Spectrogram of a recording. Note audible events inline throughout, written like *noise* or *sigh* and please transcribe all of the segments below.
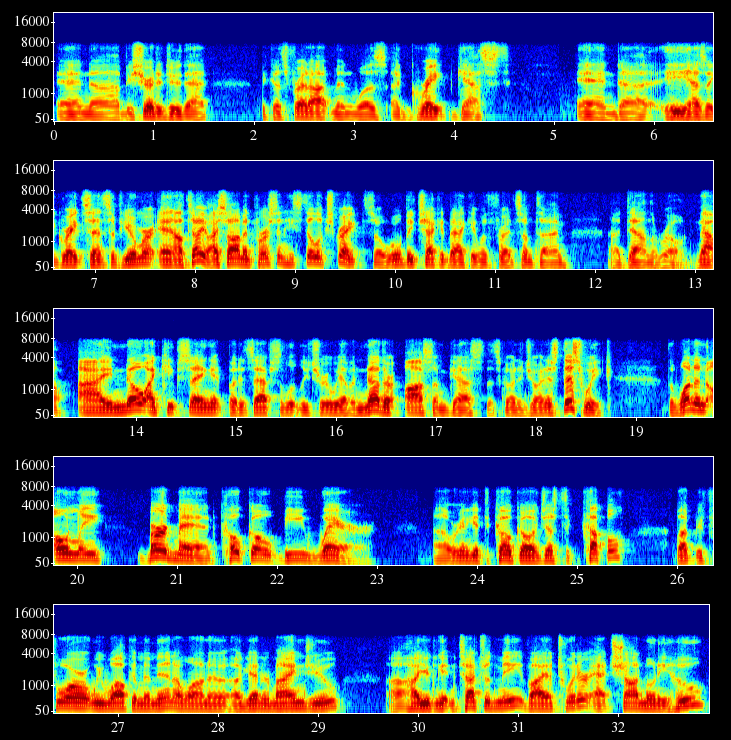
and uh, be sure to do that because Fred Ottman was a great guest and uh, he has a great sense of humor. And I'll tell you, I saw him in person. He still looks great. So we'll be checking back in with Fred sometime uh, down the road. Now, I know I keep saying it, but it's absolutely true. We have another awesome guest that's going to join us this week the one and only Birdman, Koko B. Ware. Uh, we're going to get to Koko in just a couple. But before we welcome him in, I want to again remind you uh, how you can get in touch with me via Twitter at Sean Mooney Who.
